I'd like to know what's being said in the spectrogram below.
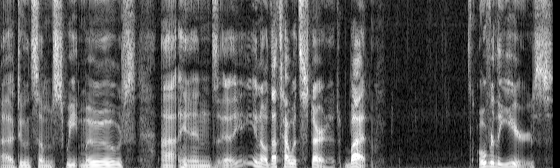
uh, doing some sweet moves, uh, and uh, you know that's how it started. But over the years,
